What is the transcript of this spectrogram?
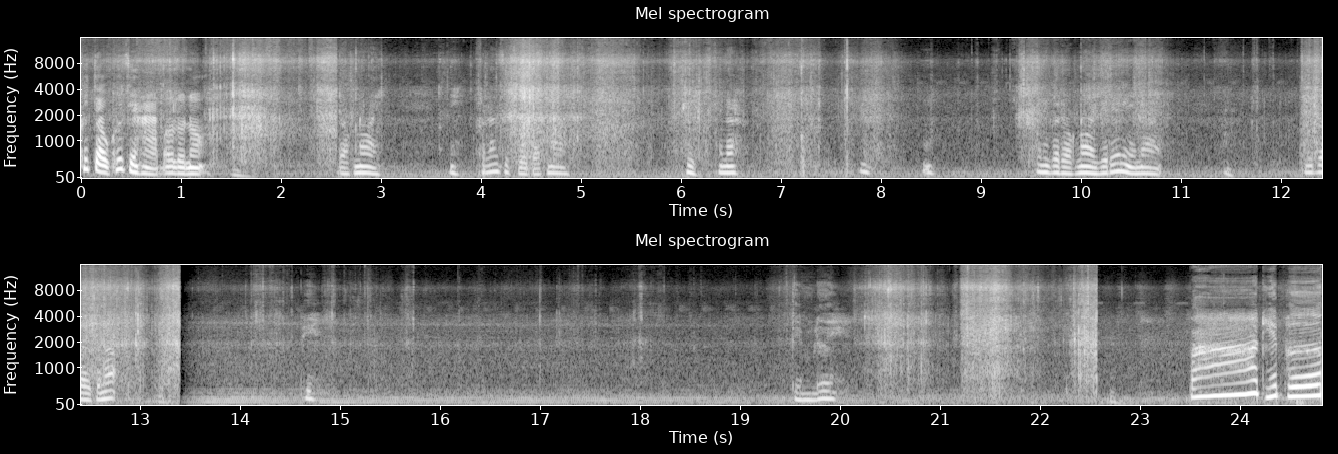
คือเจ้าคือสิหาบเอาเลยเนาะดอกน้อย นี่กำลังจะเกิดดอกน้อยพี่เห็นไหมอันนี้ก็ดอกน้อยอยู่ได้หน่อย หน่อยมีใบกันเนาะพี่เต็มเลยป้าดเฮ็ดเพิง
